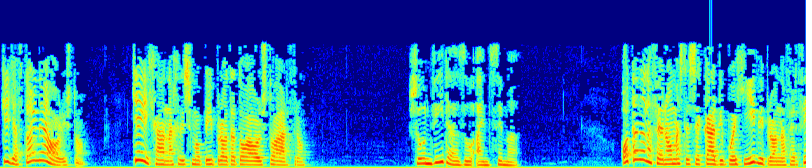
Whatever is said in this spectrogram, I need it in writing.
και γι' αυτό είναι αόριστο. Και η Χάνα χρησιμοποιεί πρώτα το αόριστο άρθρο. Schon wieder so ein Zimmer. Όταν αναφερόμαστε σε κάτι που έχει ήδη προαναφερθεί,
